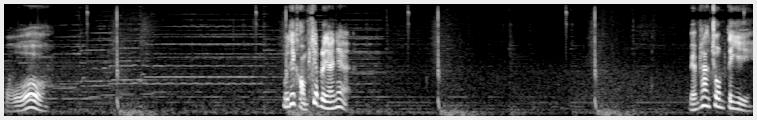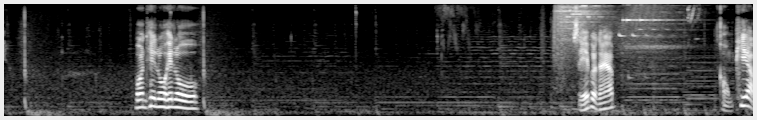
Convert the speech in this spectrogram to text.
โอ้โอ้ได้ของเพียบเลยนะเนี่ย แหวนพลังโจมตี บอลเฮโลเฮโลเซฟก่อนนะครับ ของเพียบ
